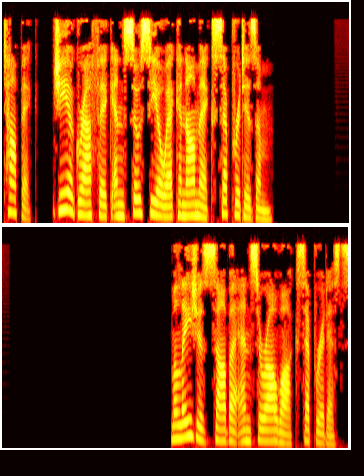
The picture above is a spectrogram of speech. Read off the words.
Topic: Geographic and socio-economic separatism. Malaysia's Sabah and Sarawak separatists.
